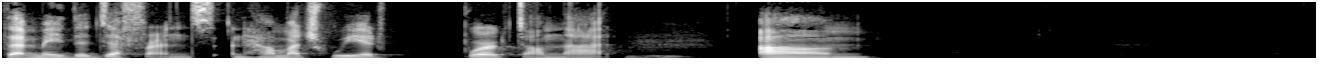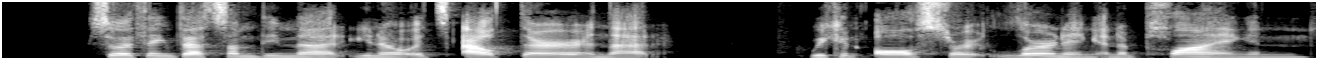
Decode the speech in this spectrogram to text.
that made the difference and how much we had worked on that. Mm-hmm. Um, so I think that's something that, you know, it's out there and that we can all start learning and applying and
